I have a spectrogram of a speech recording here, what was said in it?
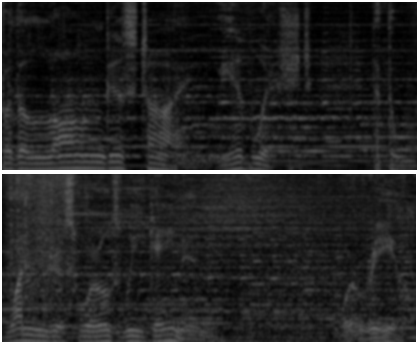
For the longest time, we have wished that the wondrous worlds we game in were real.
